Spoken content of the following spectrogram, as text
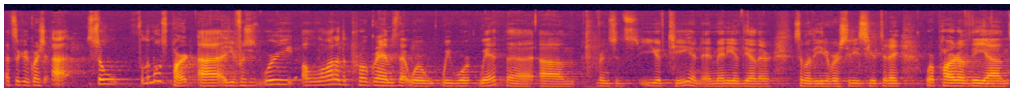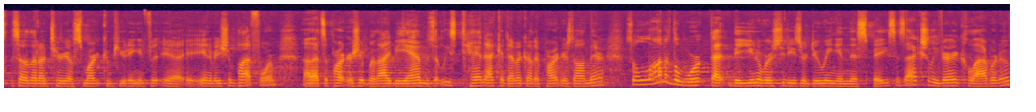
That's a good question. Uh, so, for the most part, uh, universities, we a lot of the programs that we're, we work with, uh, um, for instance, U of T and, and many of the other, some of the universities here today, we're part of the um, Southern Ontario Smart Computing Inf- uh, Innovation Platform. Uh, that's a partnership with IBM. There's at least 10 academic other partners on there. So, a lot of the work that the universities are doing in this space is actually very collaborative.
